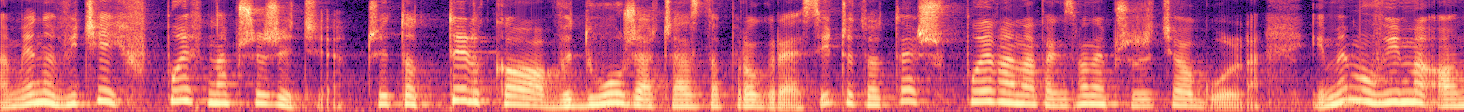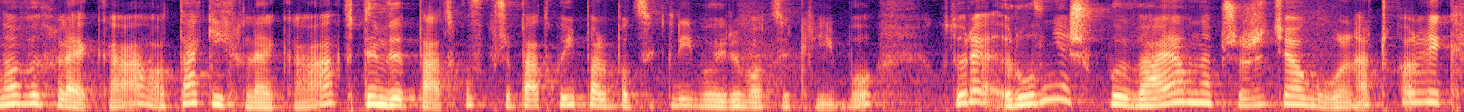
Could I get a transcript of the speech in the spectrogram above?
a mianowicie ich wpływ na przeżycie. Czy to tylko wydłuża czas do progresji, czy to też wpływa na tak zwane przeżycie ogólne. I my mówimy o nowych lekach, o takich lekach, w tym wypadku, w przypadku i palbocyklibu i rybocyklibu, które również wpływają na przeżycie ogólne, aczkolwiek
